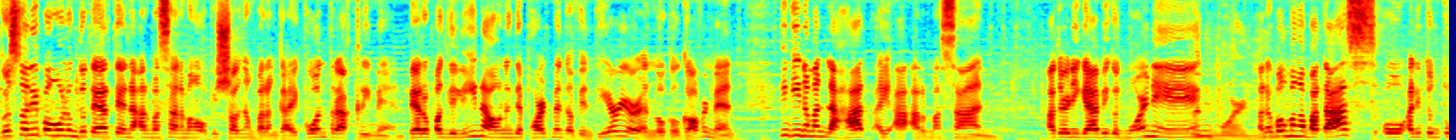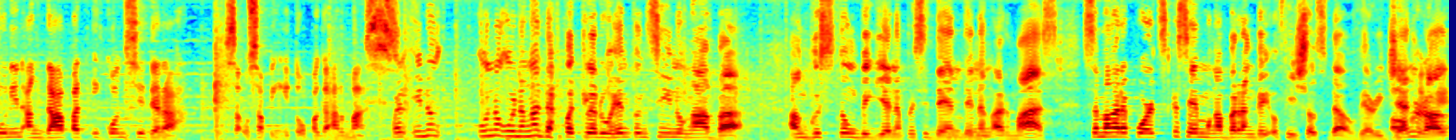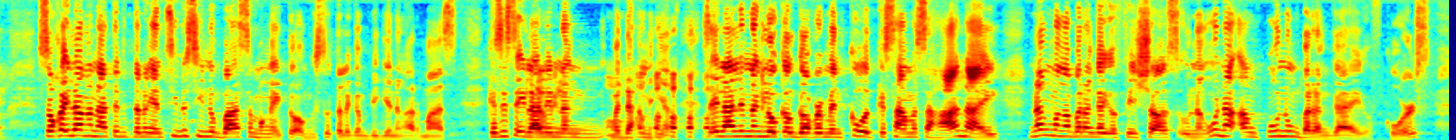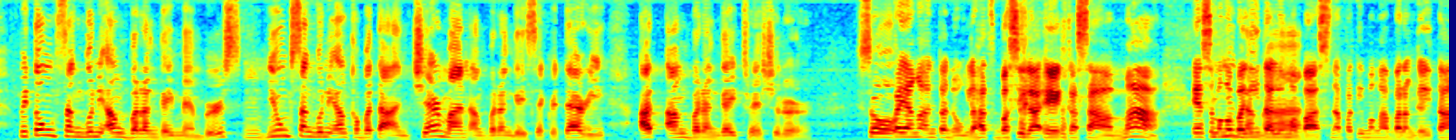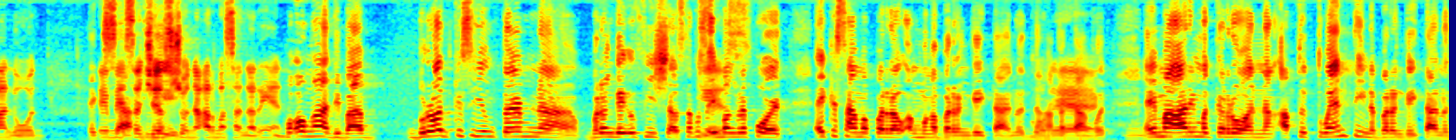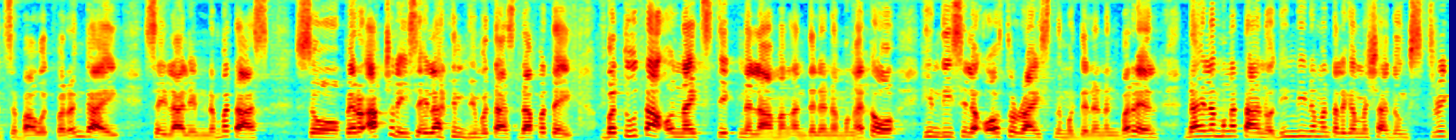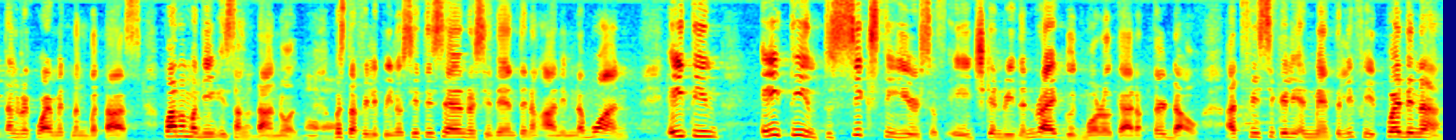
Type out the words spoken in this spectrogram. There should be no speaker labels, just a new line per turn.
Gusto ni Pangulong Duterte na armasan ng mga opisyal ng barangay kontra krimen. Pero paglilinaw ng Department of Interior and Local Government, hindi naman lahat ay aarmasan. Attorney Gabby, good morning.
Good morning.
Ano bang mga batas o alituntunin ang dapat ikonsidera sa usaping ito, pag-aarmas?
Well, inang, unang-una nga dapat klaruhin kung sino nga ba ang gustong bigyan ng presidente
Mm-hmm.
ng armas. Sa mga reports kasi mga barangay officials daw, very general.
Okay.
So kailangan natin tanungin, sino-sino ba sa mga ito ang gusto talagang bigyan ng armas? Kasi sa ilalim
Madami
ng.
Oh.
madami nga, sa ilalim ng local government code, kasama sa hanay ng mga barangay officials, unang-una ang punong barangay, of course, pitong sangguniang barangay members,
Mm-hmm.
yung sangguniang kabataan chairman, ang barangay secretary, at ang barangay treasurer. So,
Kaya nga ang tanong, lahat ba sila eh kasama? Eh sa mga balita
nga.
lumabas na pati mga barangay tanod, eh may
Exactly.
suggestion na armasan na rin.
Oo nga, di ba? Broad kasi yung term na barangay officials. Tapos sa
Yes.
ibang report, ay kasama pa raw ang mga barangay tanod.
Correct.
Nakakatakot. Ay maaaring magkaroon ng up to 20 na barangay tanod sa bawat barangay sa ilalim ng batas. So, pero actually, sa ilalim ng batas, dapat ay batuta o nightstick na lamang ang dala ng mga to. Hindi sila authorized na magdala ng barel dahil ang mga tanod, hindi naman talaga masyadong strict ang requirement ng batas para maging isang tanod. Basta Filipino citizen, residente ng anim na buwan, 18, 18 to 60 years of age, can read and write, good moral character daw, at physically and mentally fit, pwede na.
